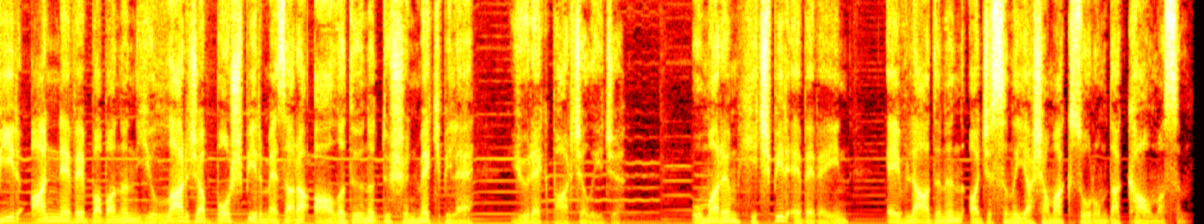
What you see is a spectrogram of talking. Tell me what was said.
Bir anne ve babanın yıllarca boş bir mezara ağladığını düşünmek bile yürek parçalayıcı. Umarım hiçbir ebeveyn evladının acısını yaşamak zorunda kalmasın.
